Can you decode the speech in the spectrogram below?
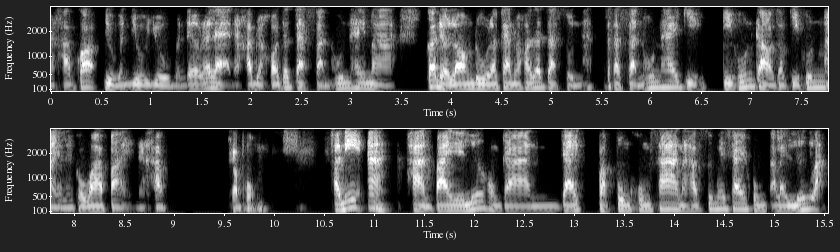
นะครับ ก็อยู่เหมันอยู่อยู่เหมือนเดิมนั่นแหละนะครับเดี๋ยวเขาจะจัดสรรหุ้นให้มา ก็เดี๋ยวลองดูแล้วกันว่าเขาจะจัดสรรจัดสรรหุ้นให้กี่กี่หุ้นเก่าต่อกี่หุ้นใหม่อะไรก็ว่าไปนะครับ ครับผมคราวนี้อะผ่านไปในเรื่องของการย้ายปรับปรุงโครงสร้างนะครับ ซึ่งไม่ใช่คงอะไรเรื่องหลัก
